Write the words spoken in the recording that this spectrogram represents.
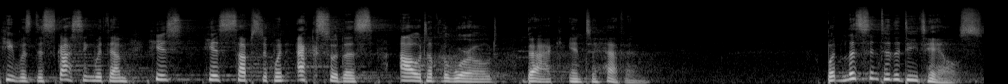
he was discussing with them his, his subsequent exodus out of the world back into heaven. But listen to the details.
